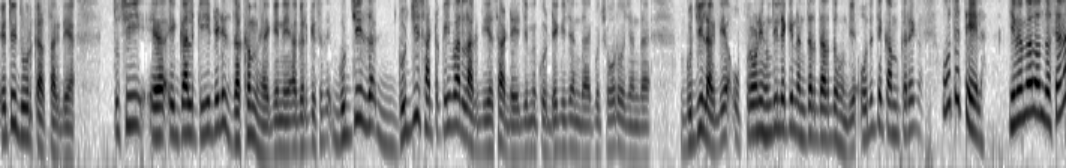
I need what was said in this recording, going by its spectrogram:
ਇਹ ਤੋਂ ਹੀ ਦੂਰ ਕਰ ਸਕਦੇ ਆ ਤੁਸੀਂ ਅ, ਇੱਕ ਗੱਲ ਕੀ ਜਿਹੜੇ ਜ਼ਖਮ ਹੈਗੇ ਨੇ ਅਗਰ ਕਿਸੇ ਦੇ ਗੁੱਜੀ ਜ਼- ਗੁੱਜੀ ਸੱਟ ਕਈ ਵਾਰ ਲੱਗਦੀ ਹੈ ਸਾਡੇ ਜਿਵੇਂ ਕੋਈ ਡਿੱਗ ਜਾਂਦਾ ਹੈ ਕੁਝ ਹੋਰ ਹੋ ਜਾਂਦਾ ਹੈ ਗੁੱਜੀ ਲੱਗਦੀ ਹੈ ਉੱਪਰੋਂ ਨਹੀਂ ਹੁੰਦੀ ਲੇਕਿਨ ਅੰਦਰ ਦਰਦ ਹੁੰਦੀ ਹੈ ਉਹਦੇ ਤੇ ਕੰਮ ਕਰੇਗਾ? ਉਹ ਤੇ ਤੇਲ। ਜਿਵੇਂ ਮੈਂ ਤੁਹਾਨੂੰ ਦੱਸਿਆ ਨਾ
